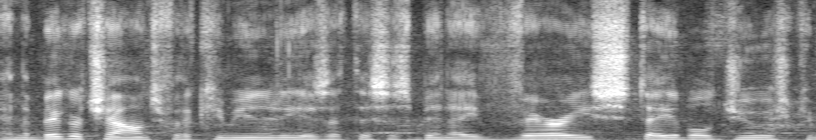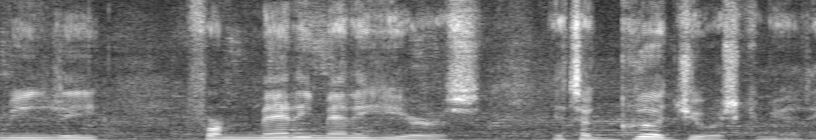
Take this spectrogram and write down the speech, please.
And the bigger challenge for the community is that this has been a very stable Jewish community for many, many years. It's a good Jewish community.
